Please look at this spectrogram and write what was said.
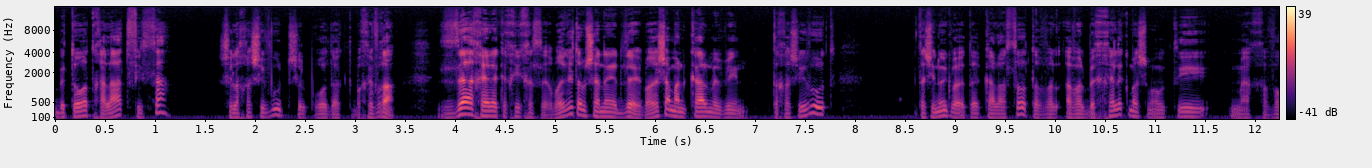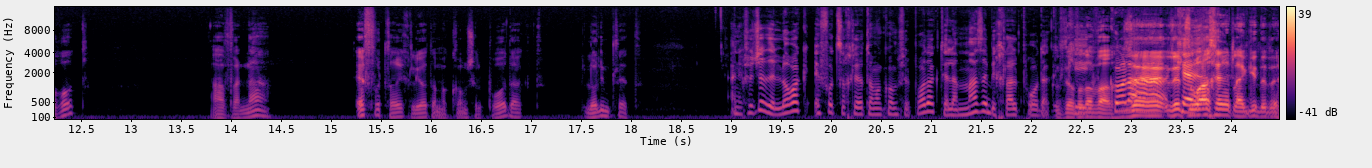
בתור התחלה, התפיסה של החשיבות של פרודקט בחברה. זה החלק הכי חסר. ברגע שאתה משנה את זה, ברגע שהמנכ"ל מבין את החשיבות, את השינוי כבר יותר קל לעשות, אבל, אבל בחלק משמעותי מהחברות, ההבנה איפה צריך להיות המקום של פרודקט לא נמצאת. אני חושבת שזה לא רק איפה צריך להיות המקום של פרודקט, אלא מה זה בכלל פרודקט. זה אותו דבר, זה, ה... זה כן. צורה אחרת להגיד את זה.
